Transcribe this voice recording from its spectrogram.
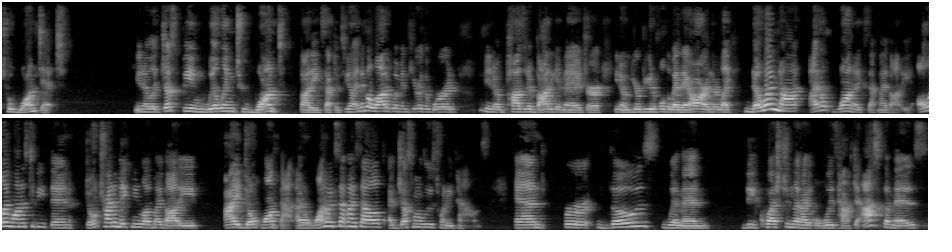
to want it you know, like just being willing to want body acceptance. You know, I think a lot of women hear the word, you know, positive body image or, you know, you're beautiful the way they are. And they're like, no, I'm not. I don't want to accept my body. All I want is to be thin. Don't try to make me love my body. I don't want that. I don't want to accept myself. I just want to lose 20 pounds. And for those women, the question that I always have to ask them is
